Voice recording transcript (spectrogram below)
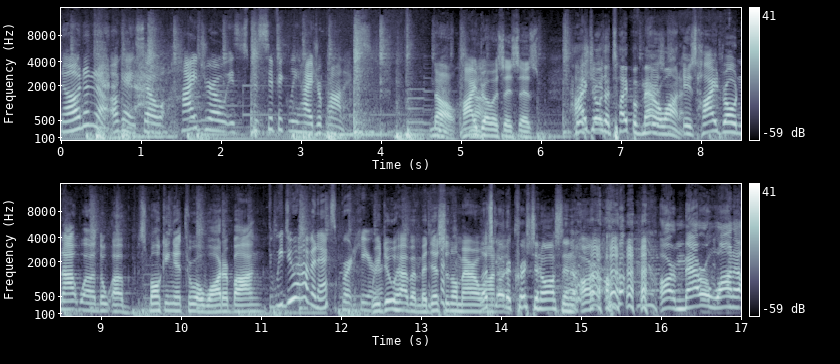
No, no, no, no. Okay, so hydro is specifically hydroponics. No, hydro is, is, is Hydro is a type of marijuana. Is, hydro not uh, the, uh, smoking it through a water bong? We do have an expert here. We do have a medicinal marijuana. Let's go to Christian Austin, our, our, our marijuana,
